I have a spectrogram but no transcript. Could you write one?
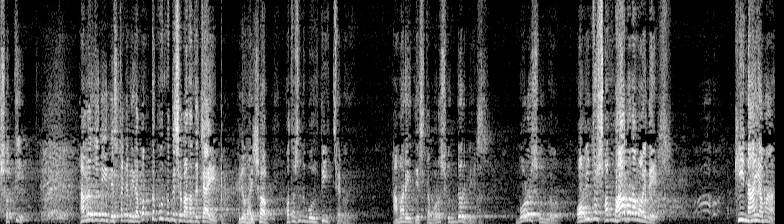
সত্যি? আমরা যদি এই দেশটাকে নিরাপত্তাপূর্ণ দেশে বানাতে চাই, প্রিয় ভাই সব, কথা শুধু বলতে ইচ্ছে করে। আমার এই দেশটা বড় সুন্দর দেশ, বড় সুন্দর, অমিত সম্ভাবনাময় দেশ। কি নাই আমার?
